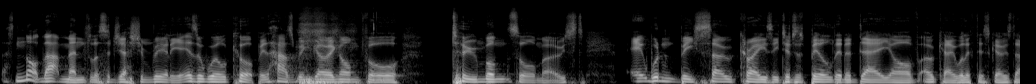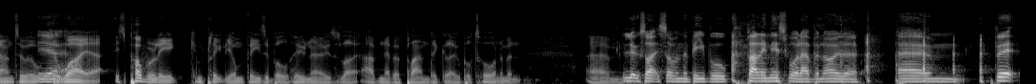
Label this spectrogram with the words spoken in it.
that's not that mental a suggestion, really. It is a World Cup. It has been going on for two months almost. It wouldn't be so crazy to just build in a day of okay, well, if this goes down to a, Yeah. the wire, it's probably completely unfeasible. Who knows? Like I've never planned a global tournament. Um, It looks like some of the people planning this one haven't either. Um, but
